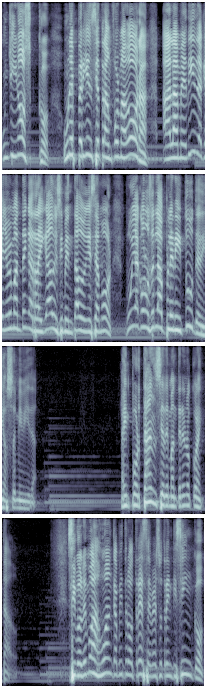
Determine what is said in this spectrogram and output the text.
un ginosco, una experiencia transformadora a la medida que yo me mantenga arraigado y cimentado en ese amor. Voy a conocer la plenitud de Dios en mi vida. La importancia de mantenernos conectados. Si volvemos a Juan capítulo 13, verso 35,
